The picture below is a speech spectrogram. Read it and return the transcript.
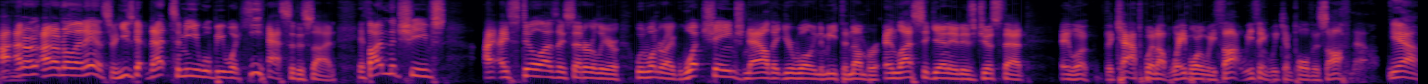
I, I don't I don't know that answer. He's got that to me will be what he has to decide. If I'm the Chiefs. I, I still, as I said earlier, would wonder like what changed now that you're willing to meet the number. Unless again, it is just that, hey, look, the cap went up way more than we thought. We think we can pull this off now. Yeah.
